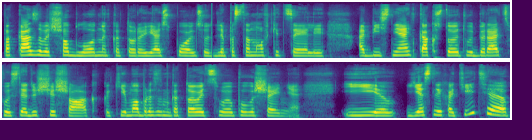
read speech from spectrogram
показывать шаблоны, которые я использую для постановки целей, объяснять, как стоит выбирать свой следующий шаг, каким образом готовить свое повышение. И если хотите,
